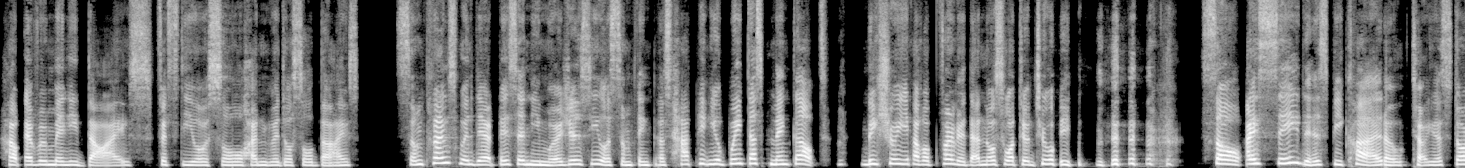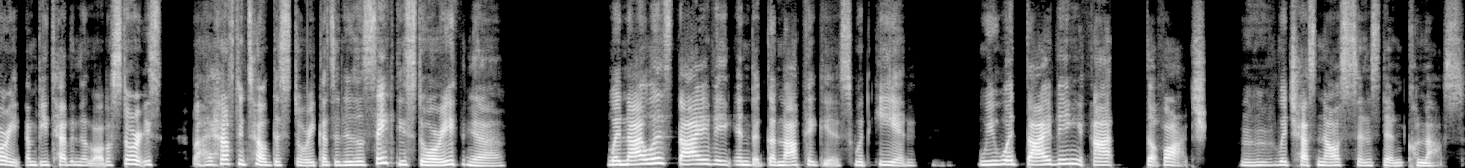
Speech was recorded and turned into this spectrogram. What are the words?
however many dives, 50 or so, 100 or so dives, sometimes when there is an emergency or something does happen, your brain does blank out. Make sure you have a partner that knows what they're doing. So I say this because I'll tell you a story and be telling a lot of stories. But I have to tell this story because it is a safety story. Yeah. When I was diving in the Galapagos with Ian, we were diving at the arch, Mhm. which has now since then collapsed.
